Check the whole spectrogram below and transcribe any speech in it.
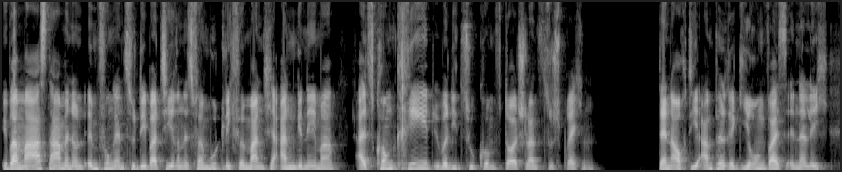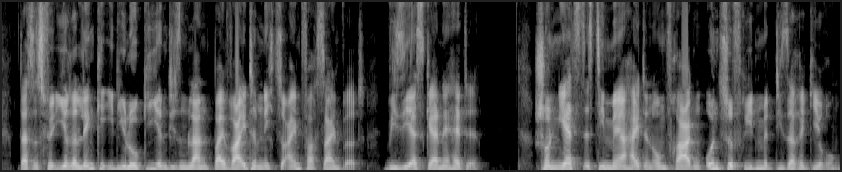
Über Maßnahmen und Impfungen zu debattieren ist vermutlich für manche angenehmer, als konkret über die Zukunft Deutschlands zu sprechen. Denn auch die Ampelregierung weiß innerlich, dass es für ihre linke Ideologie in diesem Land bei weitem nicht so einfach sein wird, wie sie es gerne hätte. Schon jetzt ist die Mehrheit in Umfragen unzufrieden mit dieser Regierung.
